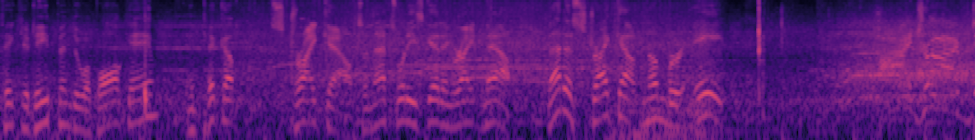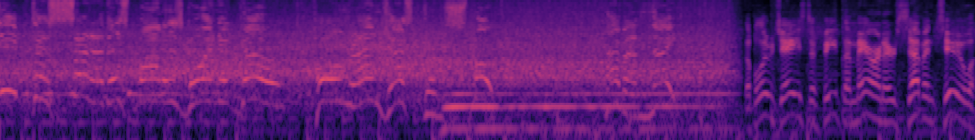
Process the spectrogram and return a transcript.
Take you deep into a ball game and pick up strikeouts, and that's what he's getting right now. That is strikeout number eight. High drive, deep to center. This ball is going to go. Home run just from Smoak. Have a night. The Blue Jays defeat the Mariners 7 2.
